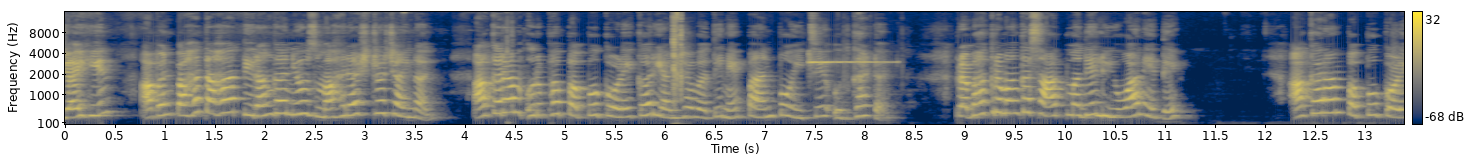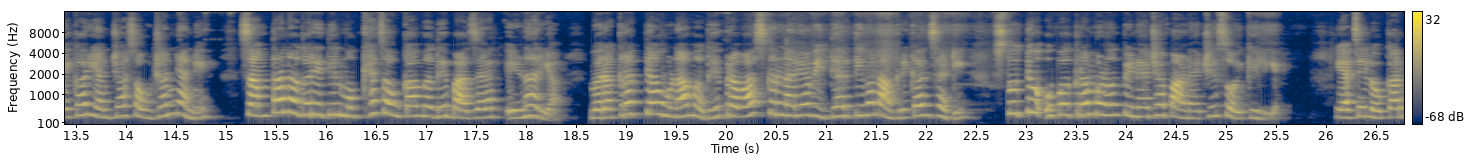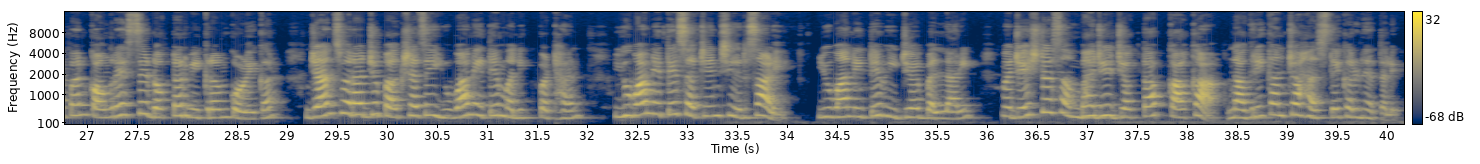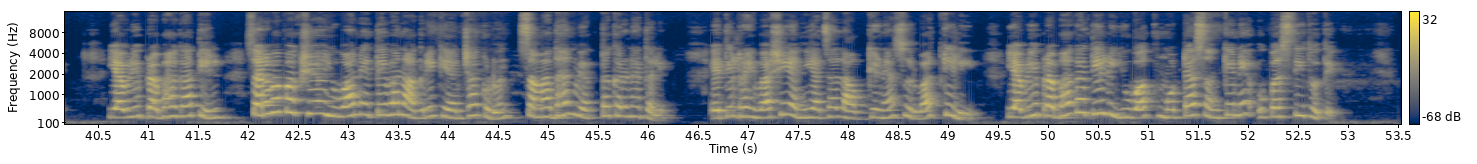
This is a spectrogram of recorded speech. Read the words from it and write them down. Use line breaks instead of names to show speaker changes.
जय हिंद. आपण पाहत आहात तिरंगा न्यूज महाराष्ट्र चॅनल. आकाराम उर्फ पप्पू कोळेकर यांच्या वतीने पानपोईचे उद्घाटन. प्रभाग क्रमांक सात मधील युवा नेते आकाराम पप्पू कोळेकर यांच्या सौजन्याने समतानगर येथील मुख्य चौकामध्ये बाजारात येणाऱ्या व रखरखत्या उन्हामध्ये प्रवास करणाऱ्या विद्यार्थी व नागरिकांसाठी स्तुत्य उपक्रम म्हणून पिण्याच्या पाण्याची सोय केली आहे. याचे लोकार्पण काँग्रेसचे डॉक्टर विक्रम कोळेकर जनस्वराज्य पक्षाचे युवा नेते मलिक पठाण युवा नेते सचिन शिरसाळे युवा नेते विजय बल्लारी व ज्येष्ठ संभाजी जगताप काका नागरिकांच्या हस्ते करण्यात आले. यावेळी प्रभागातील सर्वपक्षीय युवा नेते व नागरिक यांच्याकडून समाधान व्यक्त करण्यात आले. येथील रहिवासी यांनी याचा लाभ घेण्यास सुरुवात केली. यावेळी प्रभागातील युवक मोठ्या संख्येने उपस्थित होते.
